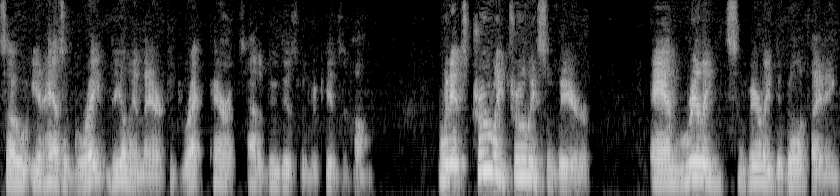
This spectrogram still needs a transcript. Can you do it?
so it has a great deal in there to direct parents how to do this with their kids at home. When it's truly, truly severe and really severely debilitating,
